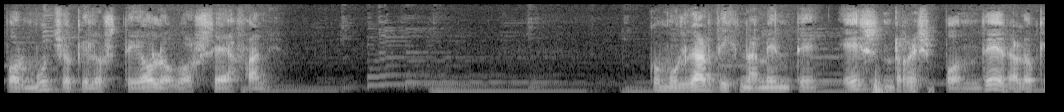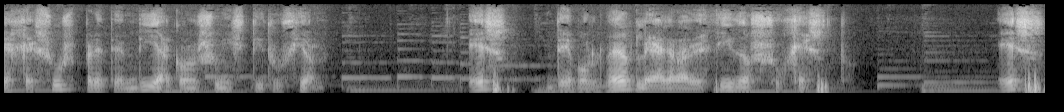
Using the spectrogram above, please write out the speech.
por mucho que los teólogos se afanen. Comulgar dignamente es responder a lo que Jesús pretendía con su institución, es devolverle agradecidos su gesto es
